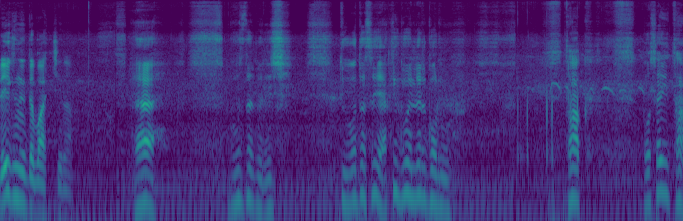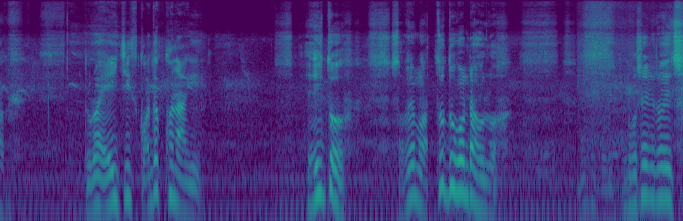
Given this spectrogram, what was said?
রিস্ক নিতে পারছি না। হ্যাঁ বুঝতে পেরেছি। তুইও তো সেই একই গোয়েলের গরু। থাক বসেই থাক। তোরা এই চিজ কতক্ষণ আগে? এই তো সবে মাত্র দু ঘণ্টা হলো। বসে রয়েছি।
